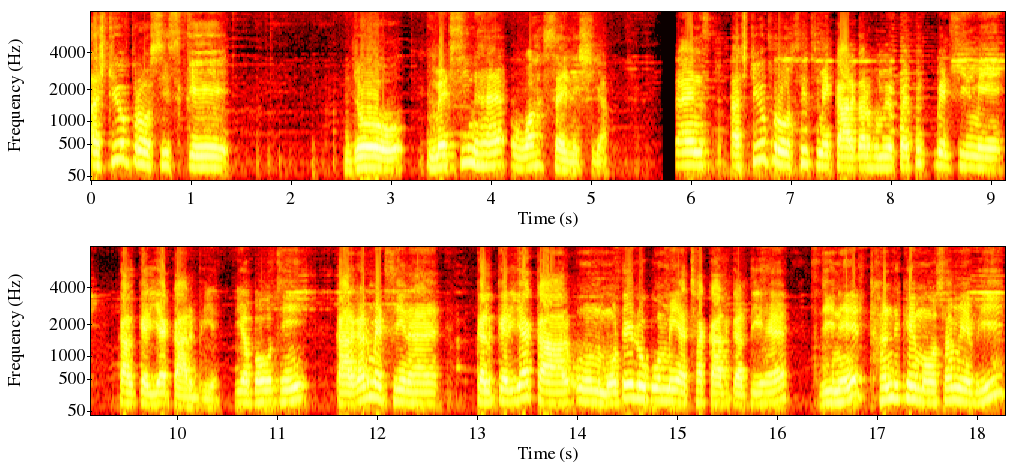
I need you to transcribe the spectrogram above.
अस्टियोप्रोसिस के जो मेडिसिन है, वह सैलेशिया में कारगर होम्योपैथिक मेडिसिन में कलकरिया कार भी है। यह बहुत ही कारगर मेडिसिन है। कलकरिया कार उन मोटे लोगों में अच्छा कार्य करती है, जिन्हें ठंड के मौसम में भी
